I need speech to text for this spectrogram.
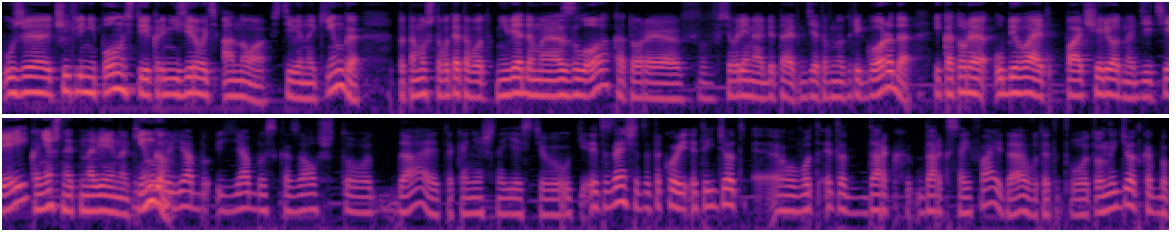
уже чуть ли не полностью экранизировать оно Стивена Кинга, потому что вот это вот неведомое зло, которое все время обитает где-то внутри города и которое убивает поочередно детей, конечно, это навеяно Кингом. Ну, я бы, я бы сказал, что да, это, конечно, есть. у- Это, знаешь, это такой, это идет, э, вот этот dark, dark sci-fi, да, вот этот вот, он идет как бы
